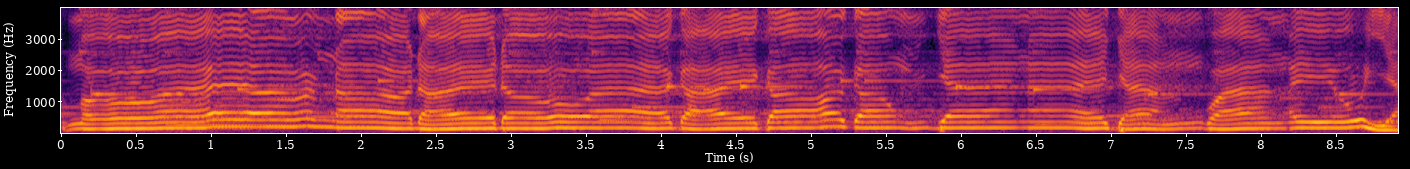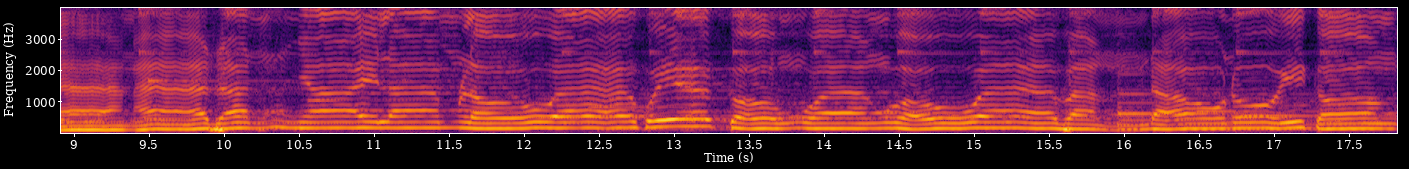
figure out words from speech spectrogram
Ngồi ấy nó đầy đủ cải có công gian chẳng quan yếu vàng ranh nhai lam lộ quyết cùng hoàng vụ vần đầu nuôi con.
